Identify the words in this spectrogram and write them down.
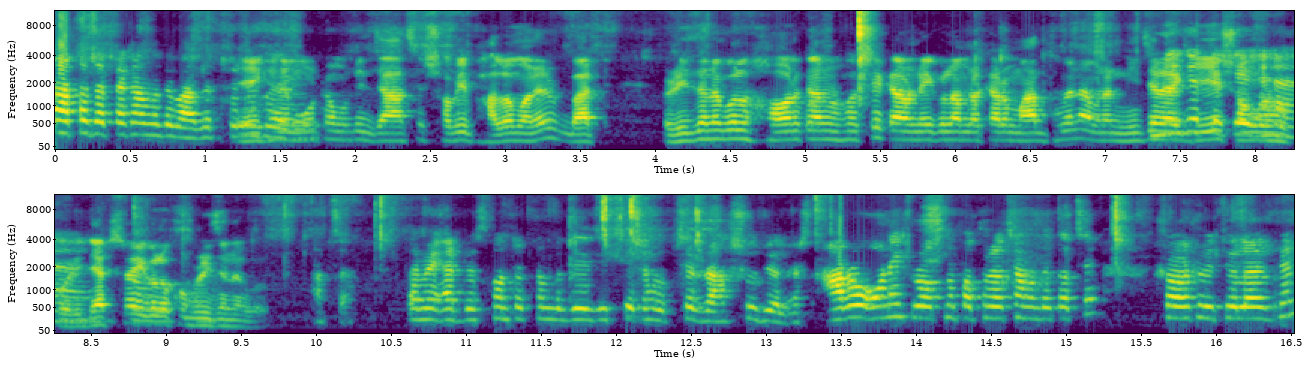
সাত হাজার টাকার মধ্যে বাজেট চলে হয়ে এখানে মোটামুটি যা আছে সবই ভালো মানের বাট রিজনেবল হওয়ার কারণ হচ্ছে কারণ এগুলো আমরা কারও মাধ্যমে না আমরা নিজেরা গিয়ে সংগ্রহ হ্যাঁ, করি। দ্যাটস ওয়াই এগুলো খুব রিজনেবল আচ্ছা। আমি অ্যাড্রেস কন্ট্যাক্ট নাম্বার দিয়ে দিচ্ছি, এটা হচ্ছে রাসু জুয়েলার্স আরও অনেক রত্ন পাথর আছে আমাদের কাছে। সরাসরি চলে আসবেন।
